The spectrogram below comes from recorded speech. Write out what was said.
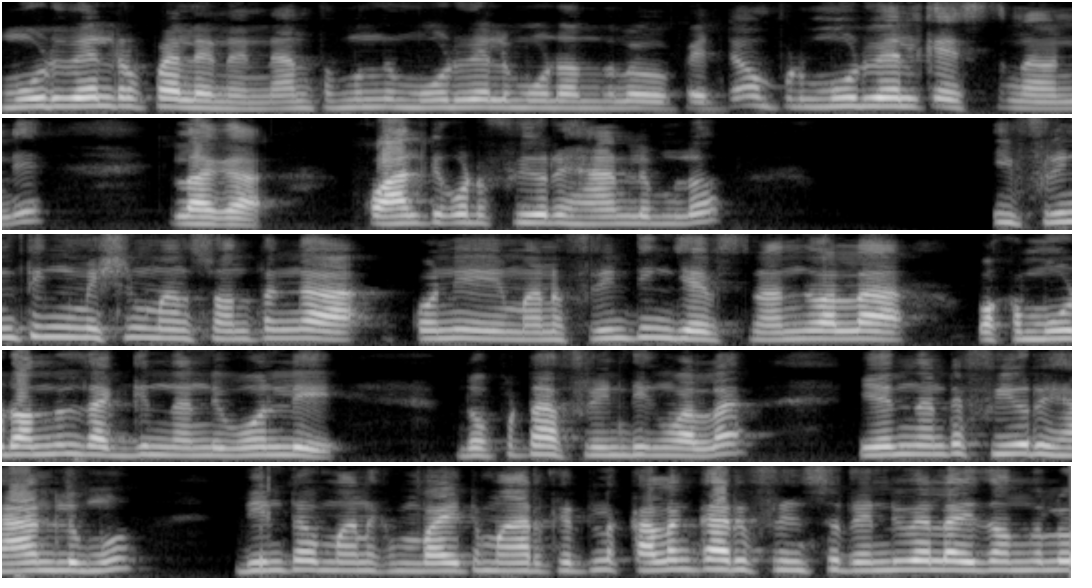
మూడు వేల రూపాయలేనండి. అంతకుముందు మూడు వేల మూడు వందలు పెట్టాం. ఇప్పుడు మూడు వేలకే ఇస్తున్నామండి. ఇలాగా క్వాలిటీ కూడా ప్యూర్ హ్యాండ్లూమ్లో. ఈ ప్రింటింగ్ మిషన్ మనం సొంతంగా కొన్ని మన ప్రింటింగ్ చేస్తున్నాం అందువల్ల ఒక మూడు వందలు తగ్గిందండి ఓన్లీ దుప్పటా ప్రింటింగ్ వల్ల. ఏంటంటే ప్యూర్ హ్యాండ్లూము. దీంట్లో మనకు బయట మార్కెట్లో కలంకారీ ప్రింట్స్ రెండు వేల ఐదు వందలు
